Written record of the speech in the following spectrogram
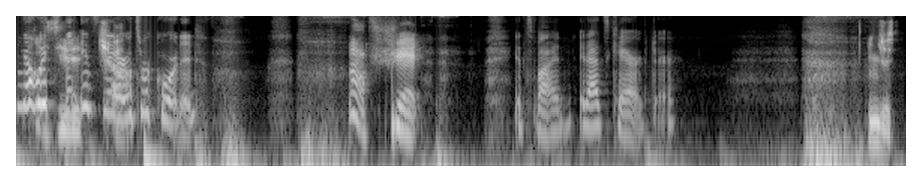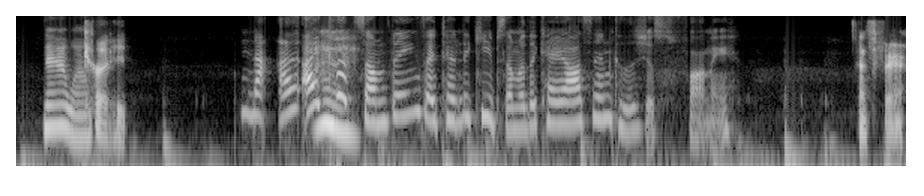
No, it's, You did it's there, it's recorded. Oh, shit. It's fine. It adds character. You can just Now, well. cut it. Nah, I, I cut some things. I tend to keep some of the chaos in because it's just funny. That's fair.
